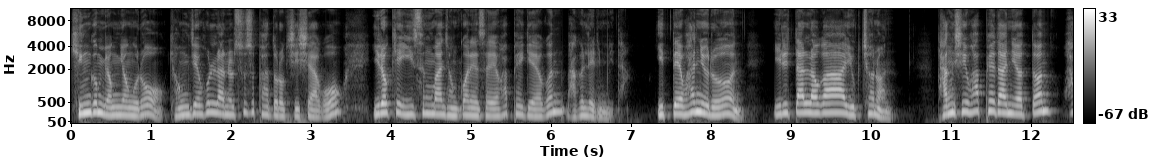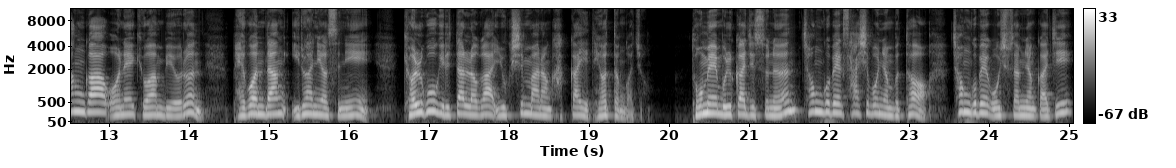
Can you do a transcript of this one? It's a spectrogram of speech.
긴급 명령으로 경제 혼란을 수습하도록 지시하고 이렇게 이승만 정권에서의 화폐 개혁은 막을 내립니다. 이때 환율은 1달러가 6천원, 당시 화폐 단위였던 황과 원의 교환 비율은 100원당 1환이었으니 결국 1달러가 60만 원 가까이 되었던 거죠. 도매 물가 지수는 1945년부터 1953년까지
